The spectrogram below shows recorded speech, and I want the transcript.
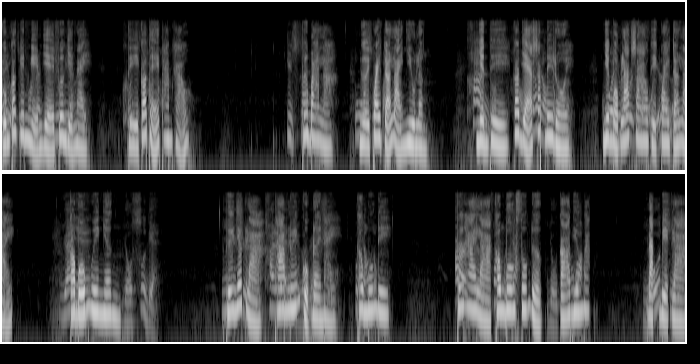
cũng có kinh nghiệm về phương diện này, thì có thể tham khảo. Thứ ba là, người quay trở lại nhiều lần. Nhìn thì có vẻ sắp đi rồi, nhưng một lát sau thì quay trở lại. Có bốn nguyên nhân. Thứ nhất là tham luyến cuộc đời này, không muốn đi thứ hai là không buông xuống được có vướng mắt đặc biệt là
